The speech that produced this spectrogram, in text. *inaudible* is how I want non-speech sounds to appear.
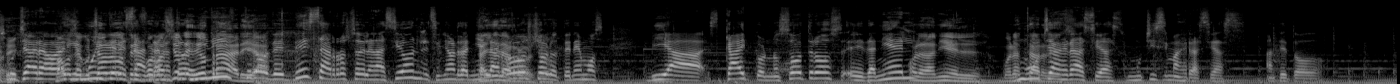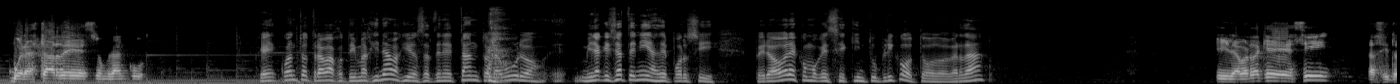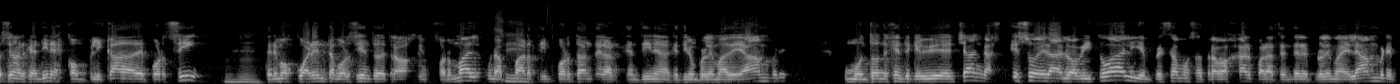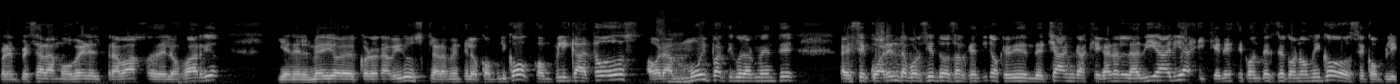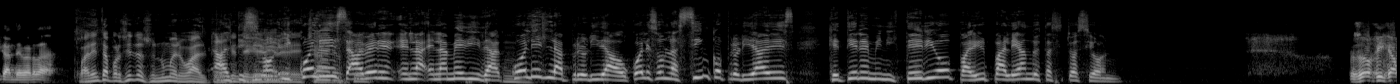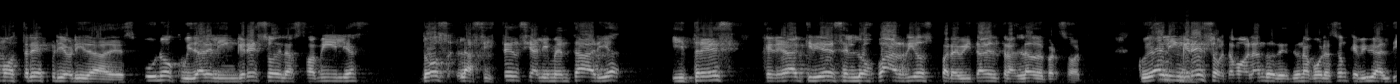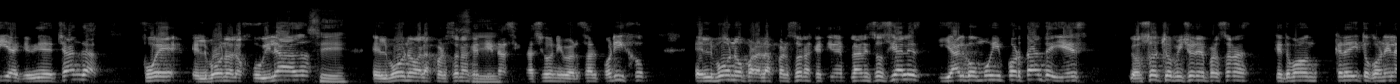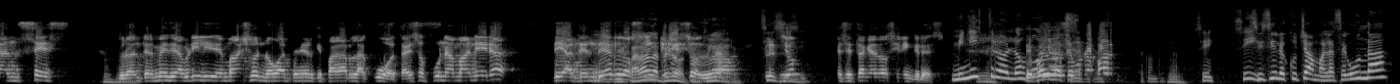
escuchar ahora Vamos a alguien muy escuchar otra a información nuestro desde otra ministro área. de Desarrollo de la Nación, el señor Daniel, Daniel Arroyo. Arroyo. Lo tenemos vía Skype con nosotros. Eh, Daniel, Hola Daniel, buenas muchas tardes. gracias, muchísimas gracias, ante todo. Buenas tardes, un gran gusto. ¿Qué? ¿Cuánto trabajo? ¿Te imaginabas que ibas a tener tanto laburo? *laughs* Eh, mirá que ya tenías de por sí, pero ahora es como que se quintuplicó todo, ¿verdad? Y la verdad que sí, la situación argentina es complicada de por sí. Tenemos 40% de trabajo informal, una Sí. parte importante de la Argentina que tiene un problema de hambre, un montón de gente que vive de changas. Eso era lo habitual y empezamos a trabajar para atender el problema del hambre, para empezar a mover el trabajo de los barrios. Y en el medio del coronavirus claramente lo complicó, complica a todos, ahora Sí. muy particularmente a ese 40% de los argentinos que viven de changas, que ganan la diaria y que en este contexto económico se complican de verdad. 40% es un número alto. Altísimo. ¿Y cuál es, sí. a ver, en, en la, en la medida, cuál es la prioridad o cuáles son las cinco prioridades que tiene el ministerio para ir paleando esta situación? Nosotros fijamos tres prioridades. Uno, cuidar el ingreso de las familias. Dos, la asistencia alimentaria. Y tres, generar actividades en los barrios para evitar el traslado de personas. Cuidar el ingreso, estamos hablando de, de una población que vive al día, que vive de changa, fue el bono a los jubilados, Sí, el bono a las personas que tienen asignación universal por hijo, el bono para las personas que tienen planes sociales y algo muy importante y es los 8 millones de personas que tomaron crédito con el ANSES durante el mes de abril y de mayo no van a tener que pagar la cuota. Eso fue una manera de atender De los ingresos pelota, de una claro. Sí, sí, población sí. que se está quedando sin ingresos. Ministro, los Después bonos... segunda parte. Sí. Sí. sí, sí, lo escuchamos. La segunda,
